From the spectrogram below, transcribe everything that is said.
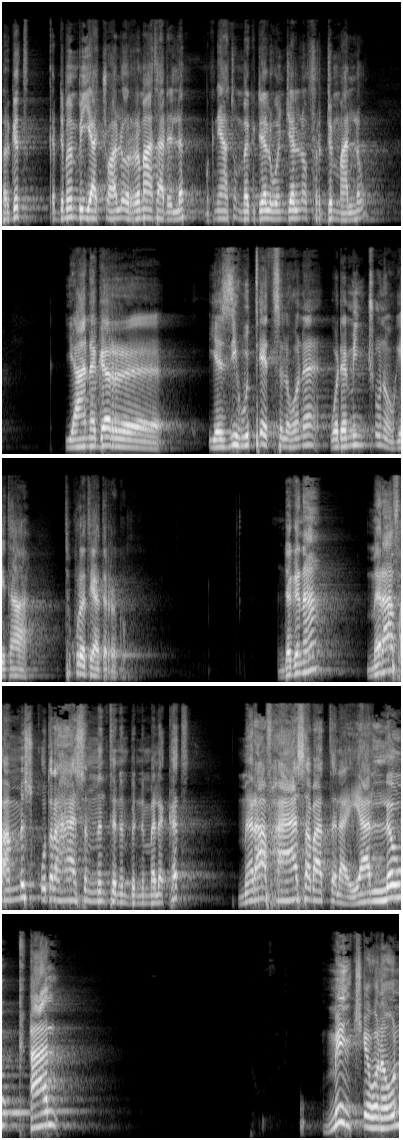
በእርግጥ ቅድምም ብያችኋለሁ፣ እርማት አይደለም። ምክንያቱም መግደል ወንጀል ነው፣ ፍርድም አለው። ያ ነገር የዚህ ውጤት ስለሆነ ወደ ምንጩ ነው ጌታ ትኩረት ያደረገው። እንደገና ምዕራፍ አምስት ቁጥር 28ንም ብንመለከት ምዕራፍ 27 ላይ ያለው ቃል ምንጭ የሆነውን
